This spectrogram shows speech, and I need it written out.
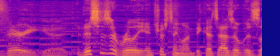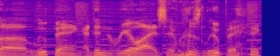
very good. This is a really interesting one because as it was uh, looping, I didn't realize it was looping.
